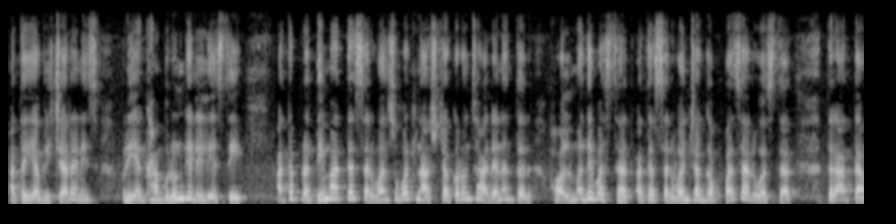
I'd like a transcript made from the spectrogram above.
आता या विचारानेच प्रिया घाबरून गेलेली असते. आता प्रतिमा त्या सर्वांसोबत नाश्ता करून झाल्यानंतर हॉलमध्ये बसतात. आता सर्वांच्या गप्पा चालू असतात. तर आता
